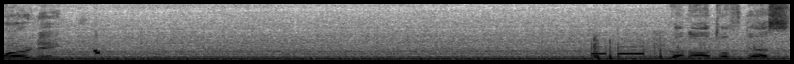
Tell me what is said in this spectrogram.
Warning! Run out of gas.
